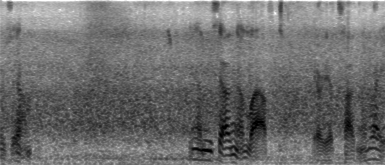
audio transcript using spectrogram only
There's M. M's on the left. Harriet's on the right.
